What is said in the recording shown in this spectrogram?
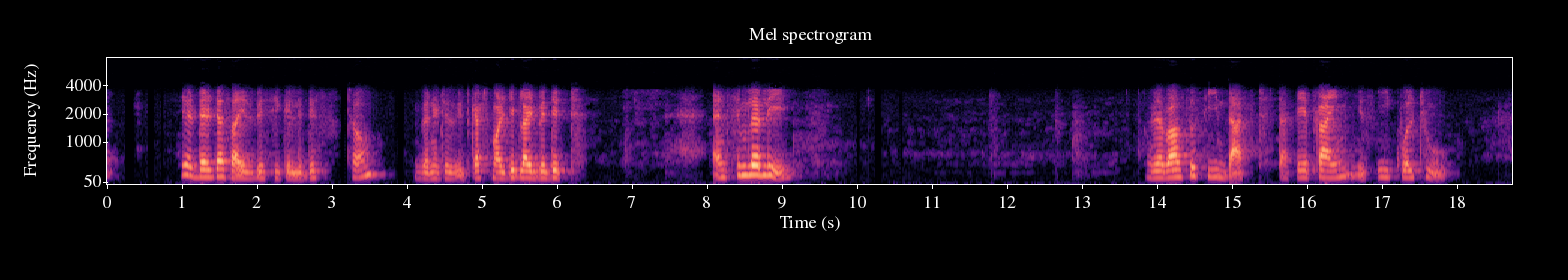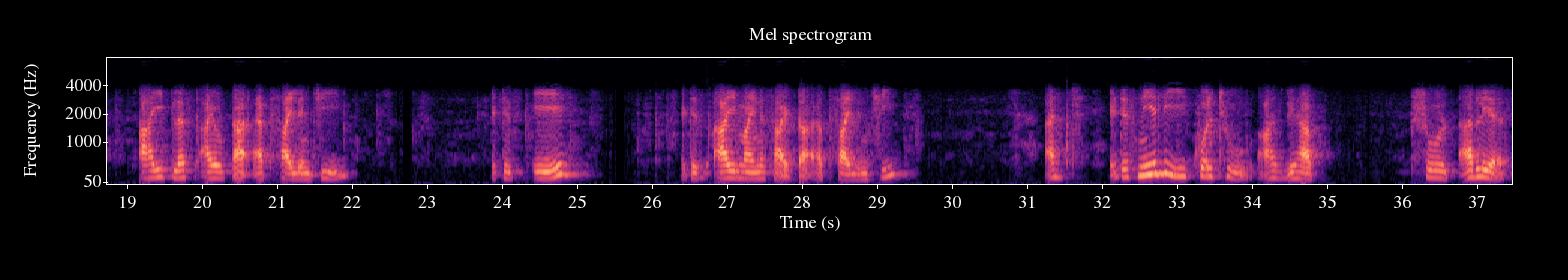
Here delta psi is basically this term when it is it gets multiplied with it. And similarly we have also seen that that a prime is equal to i plus iota epsilon g. It is a. It is i minus iota epsilon g. And it is nearly equal to as we have showed earlier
